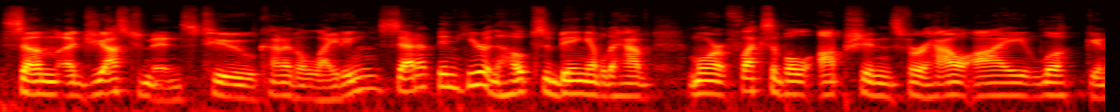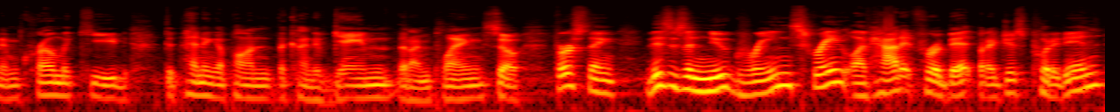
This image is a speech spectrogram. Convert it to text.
some adjustments to kind of the lighting setup in here in the hopes of being able to have more flexible options for how I look and am chroma keyed depending upon the kind of game that I'm playing. So first thing, this is a new green screen. Well, I've had it for a bit, but I just put it in.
